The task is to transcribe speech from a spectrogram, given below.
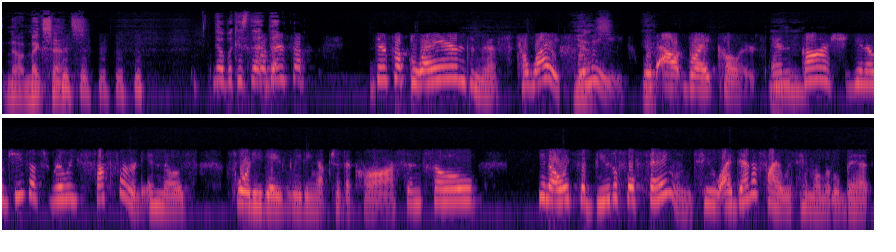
No, it makes sense. No, because the, Well, there's a there's a blandness to life for Yes. me without bright colors. And mm-hmm. gosh, you know, Jesus really suffered in those 40 days leading up to the cross. And so, you know, it's a beautiful thing to identify with him a little bit.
